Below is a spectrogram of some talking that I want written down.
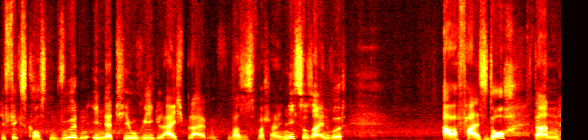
die Fixkosten würden in der Theorie gleich bleiben, was es wahrscheinlich nicht so sein wird. Aber falls doch, dann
